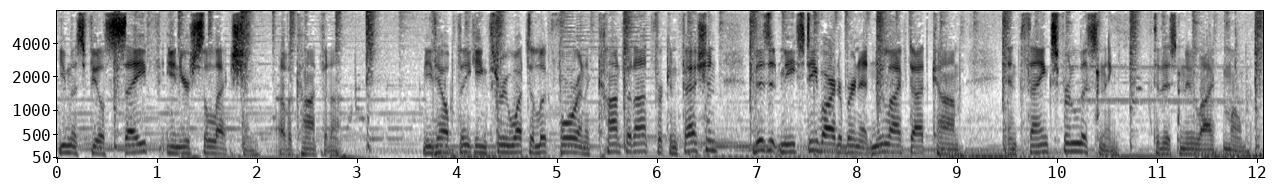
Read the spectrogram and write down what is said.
You must feel safe in your selection of a confidant. Need help thinking through what to look for in a confidant for confession? Visit me, Steve Arterburn, at newlife.com, and thanks for listening to this New Life Moment.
